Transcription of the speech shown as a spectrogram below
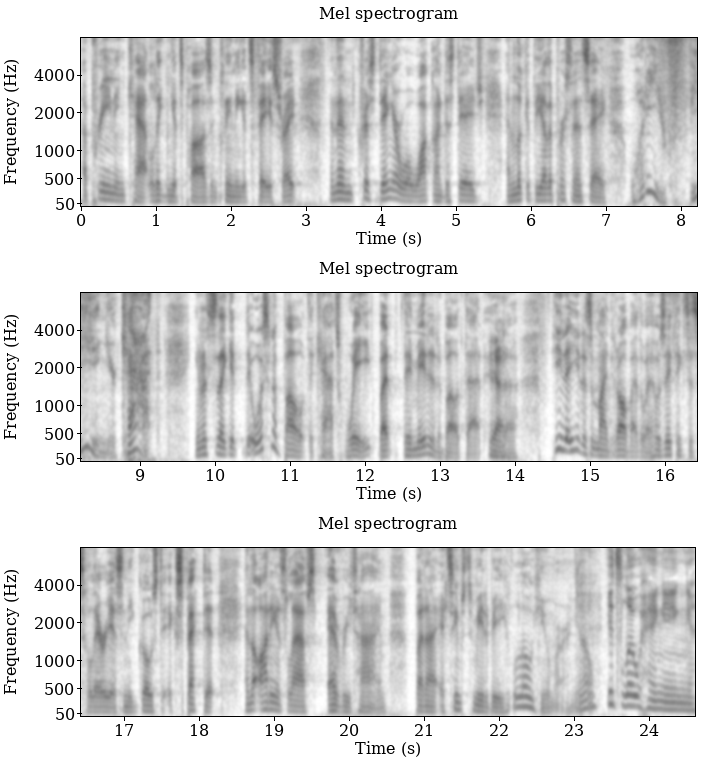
a preening cat licking its paws and cleaning its face, right? And then Chris Dinger will walk onto stage and look at the other person and say, What are you feeding your cat? You know, it's like it, it wasn't about the cat's weight, but they made it about that. And, Yeah. uh, he, he doesn't mind at all, by the way. Jose thinks it's hilarious and he goes to expect it. And the audience laughs every time. But uh, it seems to me to be low humor, you know? It's low hanging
